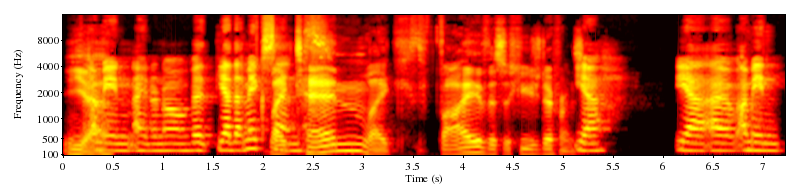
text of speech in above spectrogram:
Yeah. I mean, I don't know, but yeah, that makes like sense. Like 10, like 5, there's a huge difference. Yeah. Yeah, I, I, mean,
